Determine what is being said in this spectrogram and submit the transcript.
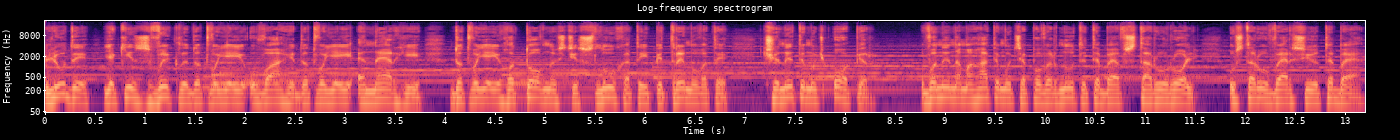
Люди, які звикли до твоєї уваги, до твоєї енергії, до твоєї готовності слухати і підтримувати, чинитимуть опір. Вони намагатимуться повернути тебе в стару роль, у стару версію тебе.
